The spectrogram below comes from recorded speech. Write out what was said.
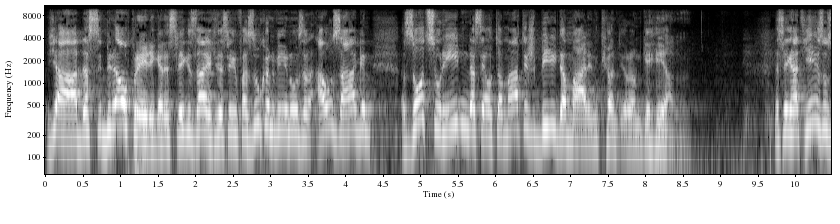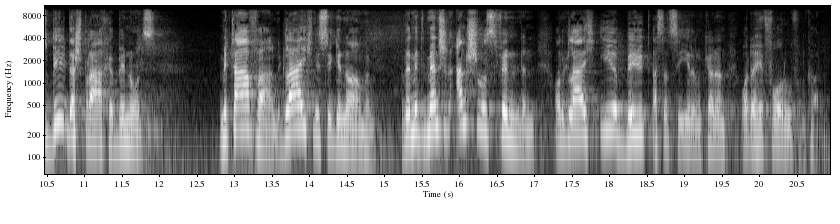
Ja, das bin auch Prediger, deswegen sage ich, deswegen versuchen wir in unseren Aussagen so zu reden, dass ihr automatisch Bilder malen könnt in eurem Gehirn. Deswegen hat Jesus Bildersprache benutzt, Metaphern, Gleichnisse genommen, damit Menschen Anschluss finden und gleich ihr Bild assoziieren können oder hervorrufen können.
